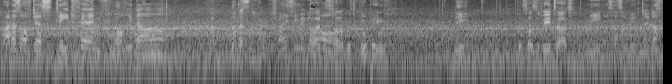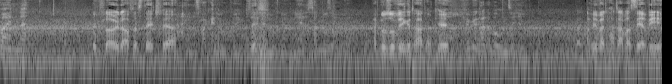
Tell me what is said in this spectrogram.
Äh, war das auf der State Fair in Florida? War das ein Hurricane? Ich weiß nicht mehr genau. Aber das war doch mit Looping, nee, das war so wehtat. nee, das war so weh- nee, das war in äh, In Florida auf der State Fair. Nein, das war kein Looping. Das war Nicht? kein Looping. Nee, das hat nur so weh. Hat nur so weh getan, okay. Ich bin mir gerade aber unsicher. Auf jeden Fall hat er was sehr weh. Ja,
